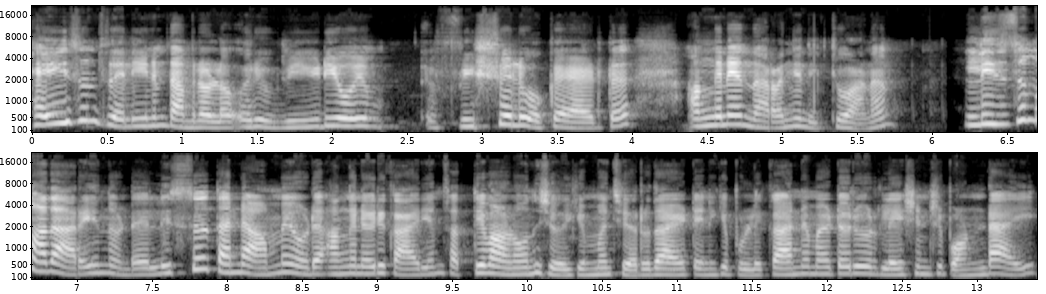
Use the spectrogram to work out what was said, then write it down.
ഹെയ്സും സെലീനും തമ്മിലുള്ള ഒരു വീഡിയോയും വിഷ്വലും ഒക്കെ ആയിട്ട് അങ്ങനെ നിറഞ്ഞു നിൽക്കുവാണ്. ലിസും അത് അറിയുന്നുണ്ട്. ലിസ് തന്റെ അമ്മയോട് അങ്ങനെ ഒരു കാര്യം സത്യമാണോ എന്ന് ചോദിക്കുമ്പോൾ ചെറുതായിട്ട് എനിക്ക് പുള്ളിക്കാരനുമായിട്ടൊരു റിലേഷൻഷിപ്പ് ഉണ്ടായി.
